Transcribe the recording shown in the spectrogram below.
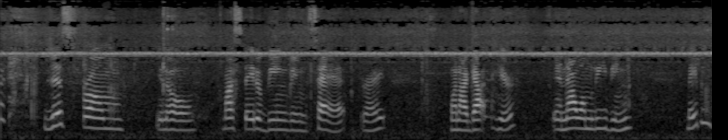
just from, you know, my state of being being sad, right? When I got here and now I'm leaving maybe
